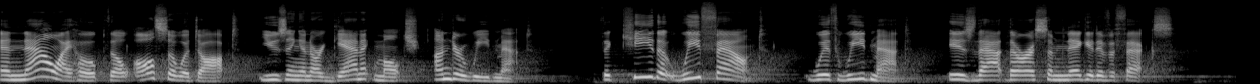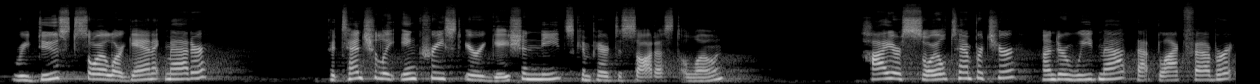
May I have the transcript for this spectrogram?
and now I hope they'll also adopt using an organic mulch under weed mat. The key that we found with weed mat is that there are some negative effects. Reduced soil organic matter, potentially increased irrigation needs compared to sawdust alone, Higher soil temperature under weed mat, that black fabric,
